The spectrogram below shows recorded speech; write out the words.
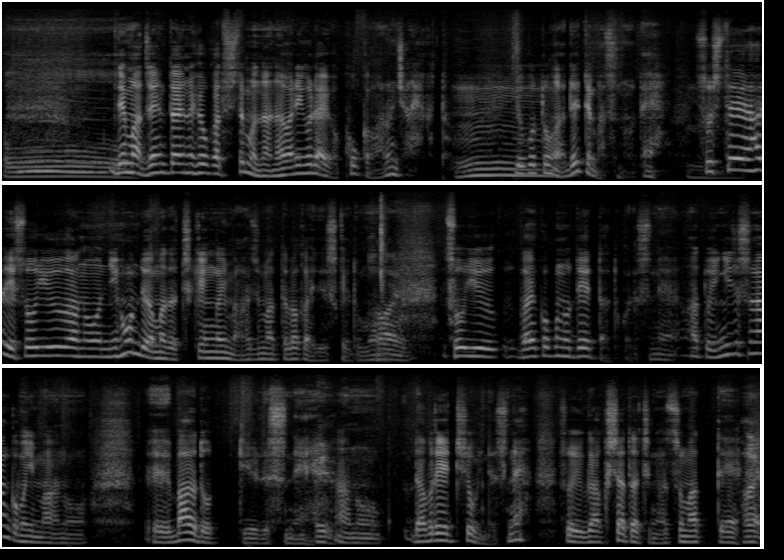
でまあ全体の評価としても7割ぐらいは効果があるんじゃないかということが出てますので。そしてやはりそういうあの日本ではまだ治験が今始まったばかりですけれども、はい、そういう外国のデータとかですねあとイギリスなんかも今あの、えー、バードっていうですね、ええ、あの WHO にですね。そういう学者たちが集まって、はい、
